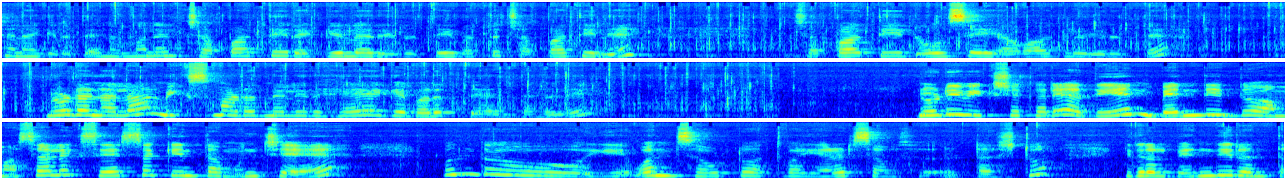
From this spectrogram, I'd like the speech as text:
ಚೆನ್ನಾಗಿರುತ್ತೆ. ನಮ್ಮ ಮನೇಲಿ ಚಪಾತಿ ರೆಗ್ಯುಲರ್ ಇರುತ್ತೆ. ಇವತ್ತು ಚಪಾತಿನೇ. ಚಪಾತಿ, ದೋಸೆ ಯಾವಾಗಲೂ ಇರುತ್ತೆ. ನೋಡೋಣಲ್ಲ ಮಿಕ್ಸ್ ಮಾಡಿದ್ಮೇಲೆ ಇದು ಹೇಗೆ ಬರುತ್ತೆ ಅಂತ ಹೇಳಿ. ನೋಡಿ ವೀಕ್ಷಕರೇ, ಅದೇನು ಬೆಂದಿದ್ದು ಆ ಮಸಾಲೆಗೆ ಸೇರ್ಸೋಕ್ಕಿಂತ ಮುಂಚೆ ಒಂದು ಒಂದು ಸೌಟು ಅಥವಾ ಎರಡು ಸೌಟಷ್ಟು ಇದರಲ್ಲಿ ಬೆಂದಿರೋಂಥ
